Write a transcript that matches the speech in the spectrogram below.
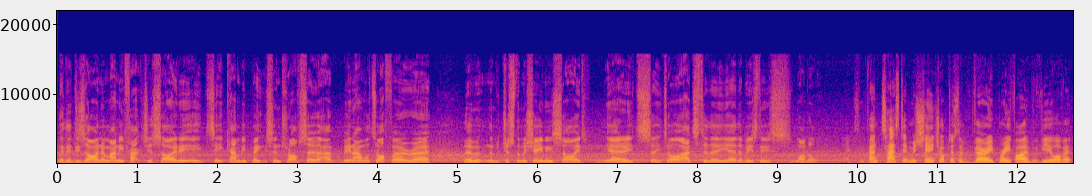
with the design and manufacture side, it, it, it can be peaks and troughs. So uh, being able to offer uh, the, the, just the machining side, yeah, it's it all adds to the uh, the business model. Excellent. Fantastic machine shop. Just a very brief overview of it.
